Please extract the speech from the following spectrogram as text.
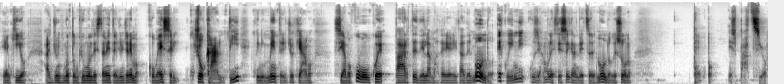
e anch'io aggiungo molto più modestamente aggiungeremo come esseri giocanti, quindi mentre giochiamo siamo comunque parte della materialità del mondo e quindi usiamo le stesse grandezze del mondo che sono tempo e spazio.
